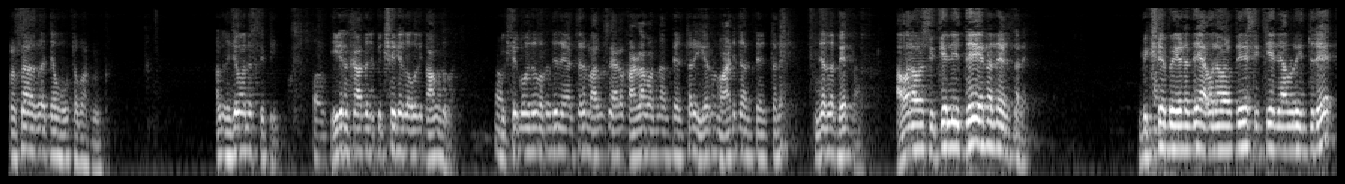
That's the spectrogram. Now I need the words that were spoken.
ಪ್ರಸಾದ ಊಟ ಮಾಡ್ಬೇಕು. ಅದು ನಿಜವಾದ ಸ್ಥಿತಿ. ಈಗಿನ ಕಾಲದಲ್ಲಿ ಭಿಕ್ಷೆಗೆಲ್ಲ ಹೋಗ್ಲಿಕ್ಕೆ ಆಗುದಿಲ್ಲ. ಭಿಕ್ಷೆಗೆ ಹೋದ್ರೆ ಒಂದಿನ ದಿನ ಹೇಳ್ತಾರೆ ಮಗಸ ಯಾರೋ ಕಳ್ಳ ಬಂದ ಅಂತ ಹೇಳ್ತಾರೆ, ಏನು ಮಾಡಿದ ಅಂತ ಹೇಳ್ತಾರೆ, ಇದೆಲ್ಲ ಬೇಕಾ ಅವರವರ ಸ್ಥಿತಿಯಲ್ಲಿ ಇದ್ದೇ ಏನೆಲ್ಲ ಹೇಳ್ತಾರೆ. ಭಿಕ್ಷೆ ಬೇಡದೆ ಅವರವರದೇ ಸ್ಥಿತಿಯಲ್ಲಿ ಅವರು ಇದ್ರೆ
